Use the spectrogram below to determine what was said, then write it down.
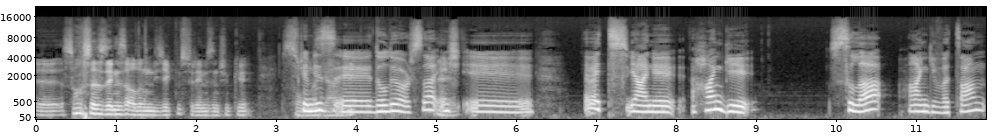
e, son sözlerinizi alın diyecektim süremizin çünkü süremiz e, doluyorsa evet. Iş, e, evet yani hangi sıla hangi vatan,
